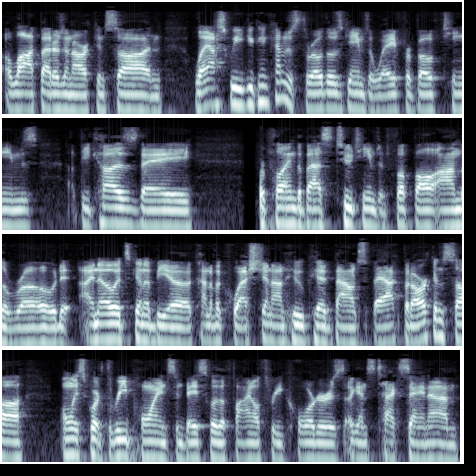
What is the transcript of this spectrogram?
a lot better than Arkansas. And last week, you can kind of just throw those games away for both teams because they were playing the best two teams in football on the road. I know it's going to be a kind of a question on who could bounce back, but Arkansas only scored three points in basically the final three quarters against Texas A&M.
